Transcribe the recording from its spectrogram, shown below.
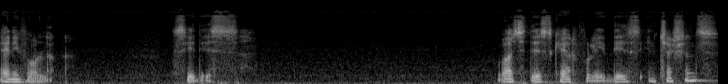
any folder see this. Watch this carefully these instructions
